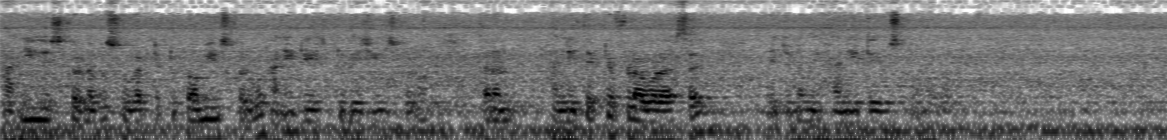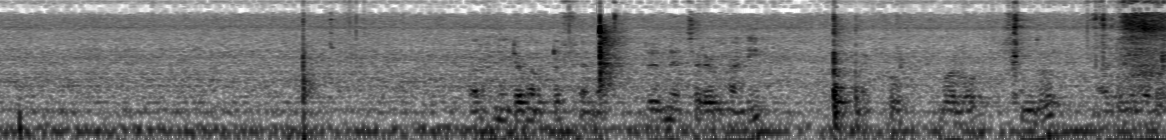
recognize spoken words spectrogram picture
হানি ইউজ করে নেব সুগারটা একটু কম ইউজ করব হানিটা একটু বেশি ইউজ করব কারণ হানিতে একটা ফ্লেভার আছে এই জন্য আমি হানিটা ইউজ করে নেব হানিটা আমার একটা ফেমাস ন্যাচারাল হানি খুব ভালো, সুন্দর। আর এটা আমার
